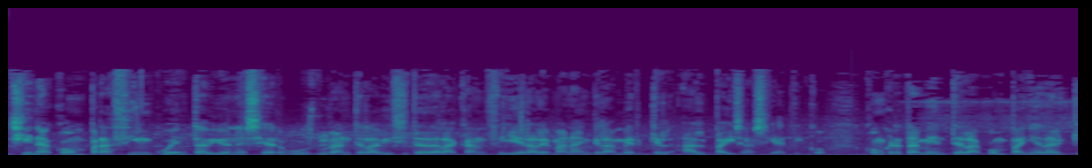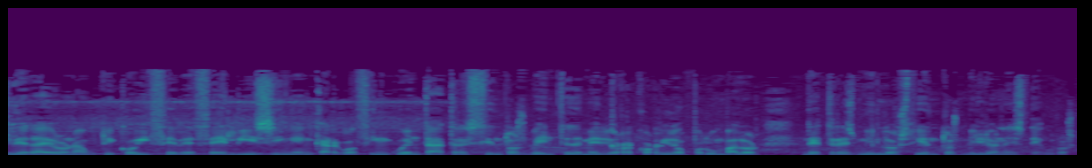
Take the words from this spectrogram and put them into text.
China compra 50 aviones Airbus durante la visita de la canciller alemana Angela Merkel al país asiático. Concretamente, la compañía de alquiler aeronáutico ICBC Leasing encargó 50 a 320 de medio recorrido por un valor de 3.200 millones de euros.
